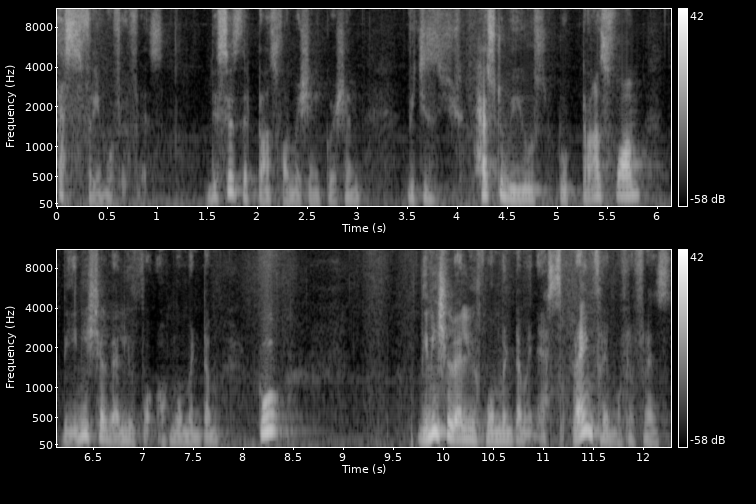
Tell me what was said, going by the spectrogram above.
S frame of reference. This is the transformation equation which is has to be used to transform the initial value of momentum to the initial value of momentum in S prime frame of reference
